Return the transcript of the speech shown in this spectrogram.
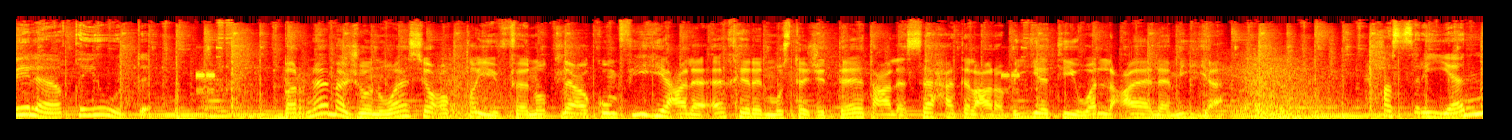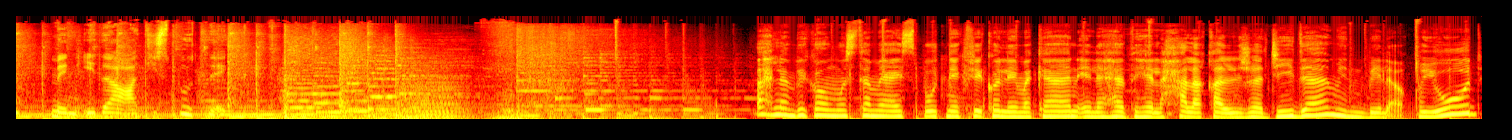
بلا قيود. برنامج واسع الطيف نطلعكم فيه على آخر المستجدات على الساحة العربية والعالمية. حصريا من إذاعة سبوتنيك. أهلا بكم مستمعي سبوتنيك في كل مكان إلى هذه الحلقة الجديدة من بلا قيود.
